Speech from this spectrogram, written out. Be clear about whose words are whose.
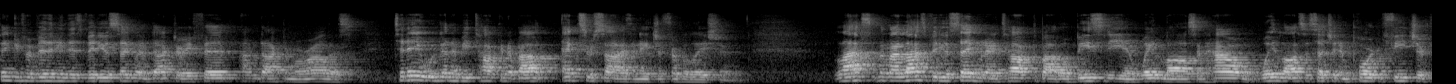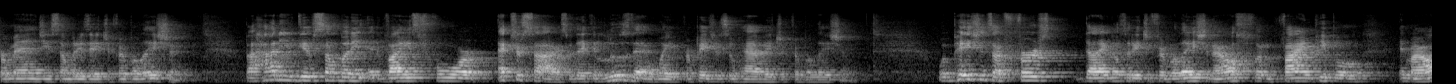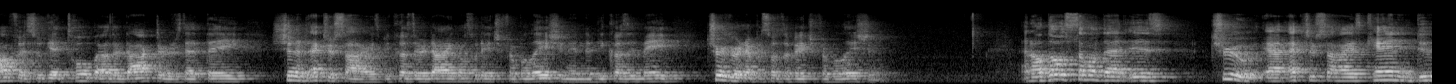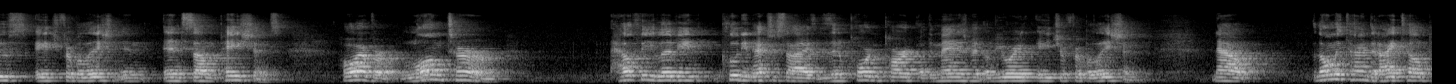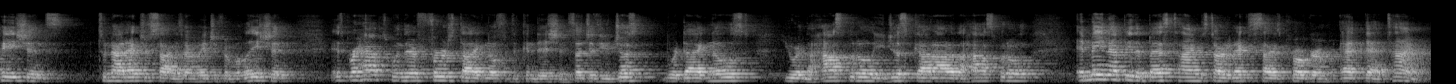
Speaker 1: Thank you for visiting this video segment of Dr. AFib. I'm Dr. Morales. Today we're going to be talking about exercise and atrial fibrillation. Last, in my last video segment I talked about obesity and weight loss and how weight loss is such an important feature for managing somebody's atrial fibrillation. But how do you give somebody advice for exercise so they can lose that weight for patients who have atrial fibrillation? When patients are first diagnosed with atrial fibrillation, I often find people in my office who get told by other doctors that they shouldn't exercise because they're diagnosed with atrial fibrillation and because it may trigger an episode of atrial fibrillation. And although some of that is true, uh, exercise can induce atrial fibrillation in, in some patients. However, long-term, healthy living, including exercise, is an important part of the management of your atrial fibrillation. Now, the only time that I tell patients to not exercise have atrial fibrillation is perhaps when they're first diagnosed with the condition, such as you just were diagnosed, you were in the hospital, you just got out of the hospital. It may not be the best time to start an exercise program at that time.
